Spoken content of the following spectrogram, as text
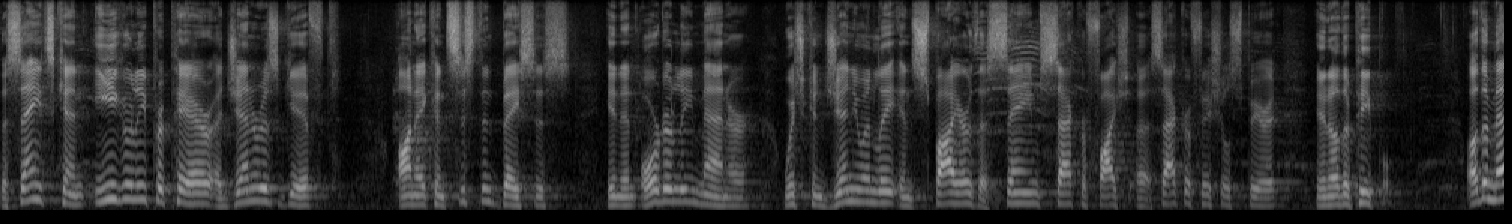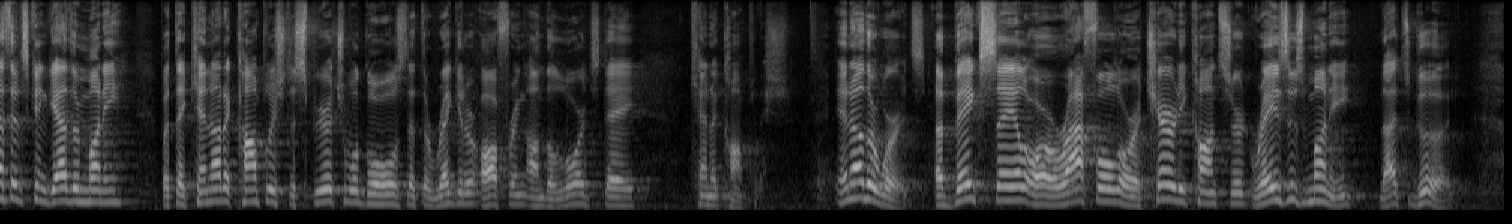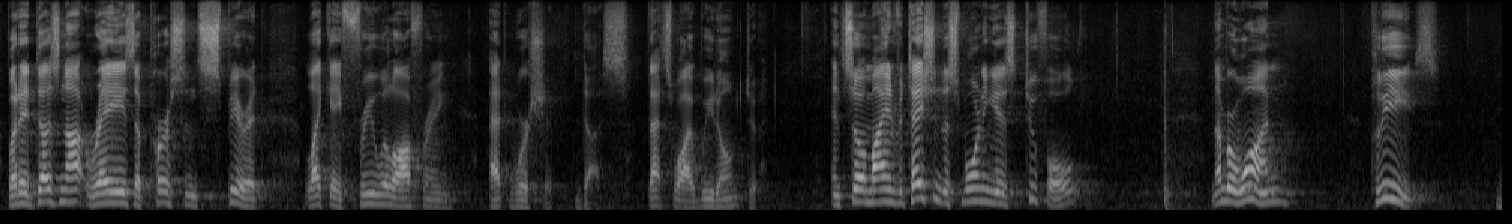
the saints can eagerly prepare a generous gift on a consistent basis in an orderly manner which can genuinely inspire the same uh, sacrificial spirit in other people. Other methods can gather money, but they cannot accomplish the spiritual goals that the regular offering on the Lord's day can accomplish. In other words, a bake sale or a raffle or a charity concert raises money, that's good, but it does not raise a person's spirit like a free will offering at worship does. That's why we don't do it. And so my invitation this morning is twofold. Number one, please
